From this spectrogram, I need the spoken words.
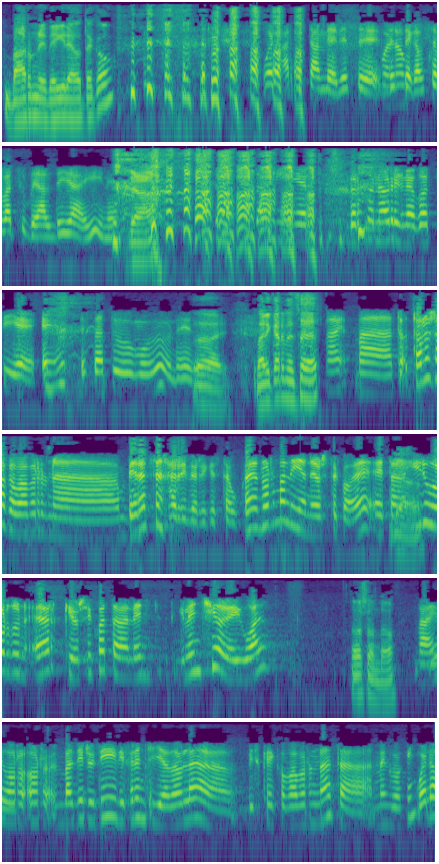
Barrunei begira egoteko? bueno, hartetan be, beste, Bueno. beste gauze batzu behaldea egin, eh? Ja. Persona horri negotie, eh? Ez datu modun, eh? Bai. Mari Carmen zer? Bai, ba, to, tolosako babarruna beratzen jarri berrik ez dauka, eh? normalian eosteko, eh? Eta Ja. hiru ordun erki osiko eta len, lentxiore igual, Oso ondo. bai, hor, hor, badirudi diferentzia daula bizkaiko babarruna eta mengoekin. Bueno,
